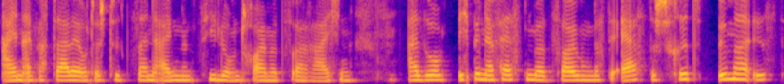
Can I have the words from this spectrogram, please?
einen einfach dabei unterstützt, seine eigenen Ziele und Träume zu erreichen? Also ich bin der festen Überzeugung, dass der erste Schritt immer ist,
